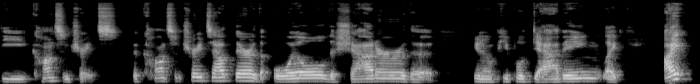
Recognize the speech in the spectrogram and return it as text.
the concentrates. The concentrates out there, the oil, the shatter, the, you know, people dabbing. Like, I,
